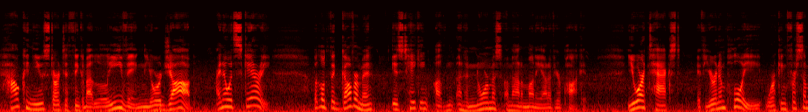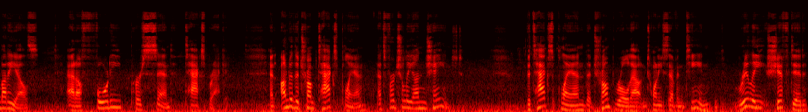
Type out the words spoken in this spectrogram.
How can you start to think about leaving your job? I know it's scary, but look, the government is taking an enormous amount of money out of your pocket. You are taxed if you're an employee working for somebody else at a 40% tax bracket. And under the Trump tax plan, that's virtually unchanged. The tax plan that Trump rolled out in 2017 really shifted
